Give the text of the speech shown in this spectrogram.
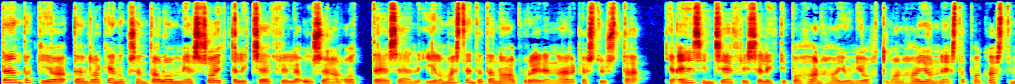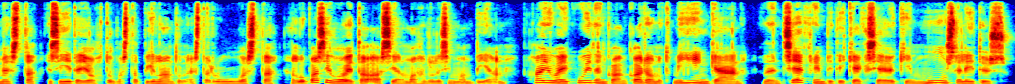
Tämän takia tämän rakennuksen talonmies soitteli Jeffrille useaan otteeseen ilmaisten tätä naapureiden närkästystä, ja ensin Jeffrey selitti pahan hajun johtuvan hajonneesta pakastimesta ja siitä johtuvasta pilaantuneesta ruuasta. Hän lupasi hoitaa asian mahdollisimman pian. Haju ei kuitenkaan kadonnut mihinkään, joten Jeffrin piti keksiä jokin muu selitys,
